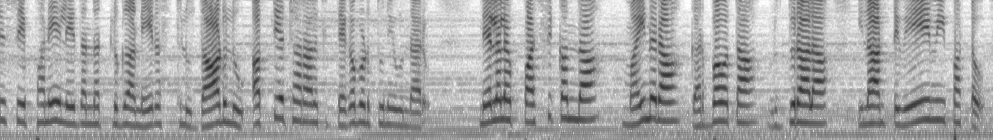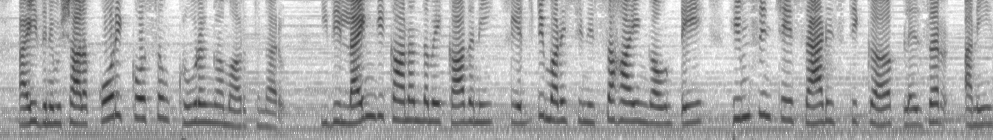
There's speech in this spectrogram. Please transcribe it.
చేసే పనే లేదన్నట్లుగా నేరస్తులు దాడులు అత్యాచారాలకి తెగబడుతూనే ఉన్నారు. నెలల పసికంద మైనరా గర్భవత వృద్ధురాల ఇలాంటివేమీ పట్టవు. ఐదు నిమిషాల కోరిక కోసం క్రూరంగా మారుతున్నారు. ఇది లైంగిక ఆనందమే కాదని ఎదుటి మనిషి నిస్సహాయంగా ఉంటే హింసించే శాడిస్టిక్ ప్లెజర్ అని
